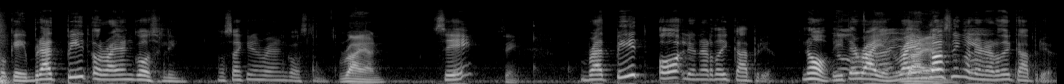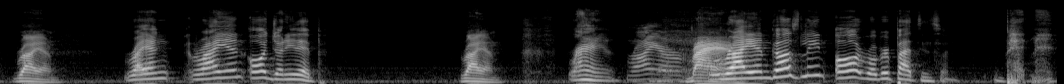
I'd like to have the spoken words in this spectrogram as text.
Ok, Brad Pitt o Ryan Gosling. ¿No sabes quién es Ryan Gosling? Ryan. ¿Sí? Sí. Brad Pitt o Leonardo DiCaprio. No, dijiste Ryan. Ryan. Ryan. Gosling o Leonardo DiCaprio. Ryan. Ryan, Ryan o Johnny Depp. Ryan. Ryan. Ryan. Ryan. Ryan Gosling o Robert Pattinson. Batman.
